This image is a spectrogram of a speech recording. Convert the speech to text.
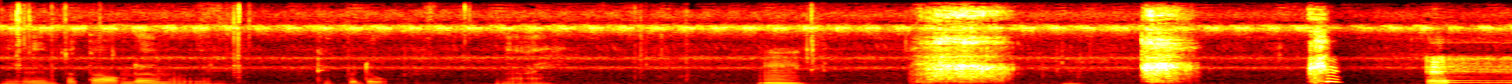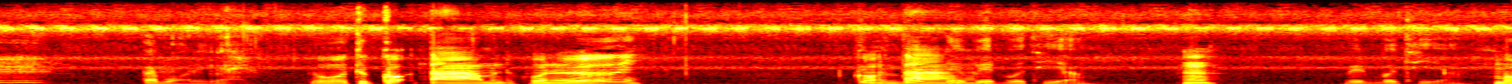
นี่เริ่มกระตองเริ่มอื่นถึงปลาดุกง่ายอืมแต่บอดอีกเลยโอ้ถึกเกาะตามันทุกคนเอ้ยเกาะตาเดมันเบ็ดบัวเถียงฮะ เบ็ดบ่เถียงบ่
